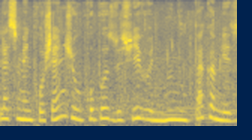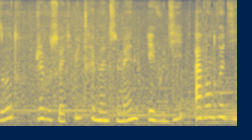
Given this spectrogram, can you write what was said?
La semaine prochaine, je vous propose de suivre nounou pas comme les autres. Je vous souhaite une très bonne semaine et vous dis à vendredi.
